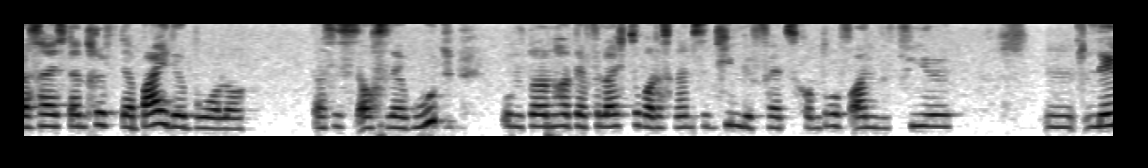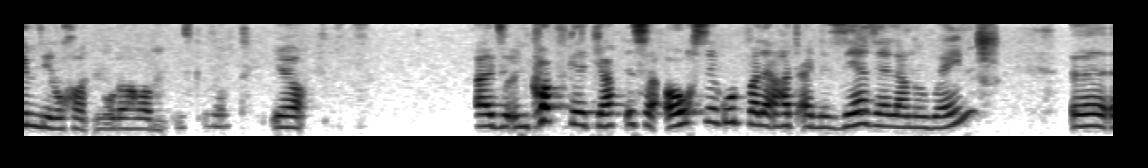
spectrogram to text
Das heißt, dann trifft er beide Brawler. Das ist auch sehr gut. Und dann hat er vielleicht sogar das ganze Team gefetzt. Kommt drauf an, wie viel Leben die noch hatten oder haben insgesamt. Ja. Also in Kopfgeldjagd ist er auch sehr gut, weil er hat eine sehr, sehr lange Range. Äh,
